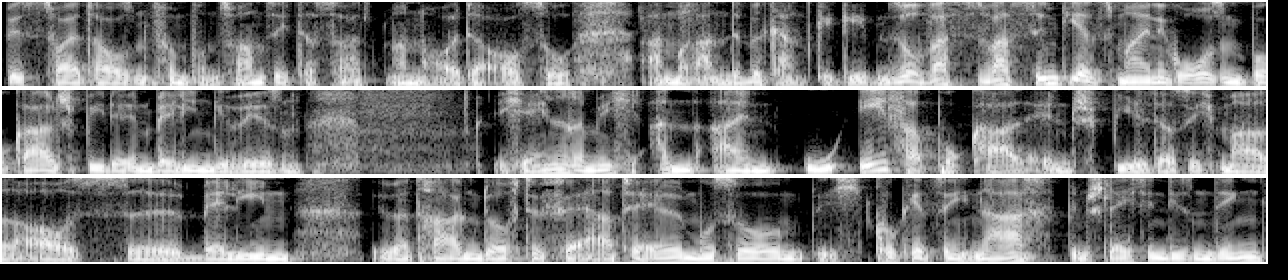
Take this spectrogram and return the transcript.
bis 2025. Das hat man heute auch so am Rande bekannt gegeben. So, was, was sind jetzt meine großen Pokalspiele in Berlin gewesen? Ich erinnere mich an ein UEFA-Pokal-Endspiel, das ich mal aus äh, Berlin übertragen durfte für RTL. Muss so, ich gucke jetzt nicht nach, bin schlecht in diesen Dingen,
